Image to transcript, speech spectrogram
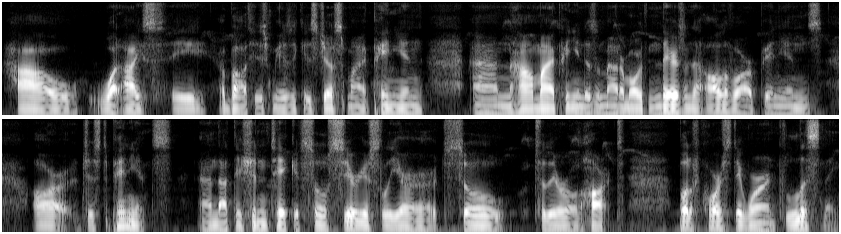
how what I say about his music is just my opinion and how my opinion doesn't matter more than theirs and that all of our opinions are just opinions and that they shouldn't take it so seriously or so to their own heart. But of course, they weren't listening.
